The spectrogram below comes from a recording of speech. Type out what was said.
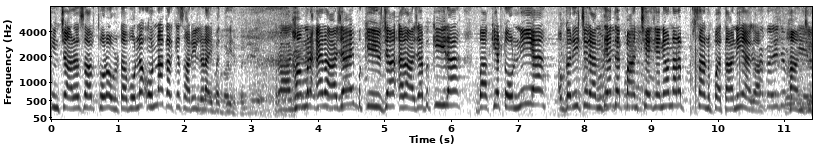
ਇੰਚਾਰਜ ਸਾਹਿਬ ਥੋੜਾ ਉਲਟਾ ਬੋਲਿਆ ਉਹਨਾਂ ਕਰਕੇ ਸਾਰੀ ਲੜਾਈ ਵੱਧੀ ਹੈ। ਹਮਰਾ ਰਾਜਾ ਹੈ ਵਕੀਲ ਜਾ ਰਾਜਾ ਵਕੀਲ ਹੈ ਬਾਕੀ ਟੋਨੀ ਹੈ ਉਹ ਗਲੀ ਚ ਰਹਿੰਦੇ ਆ ਤੇ ਪੰਜ ਛੇ ਜਣੇ ਉਹਨਾਂ ਦਾ ਸਾਨੂੰ ਪਤਾ ਨਹੀਂ ਹੈਗਾ। ਹਾਂਜੀ।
